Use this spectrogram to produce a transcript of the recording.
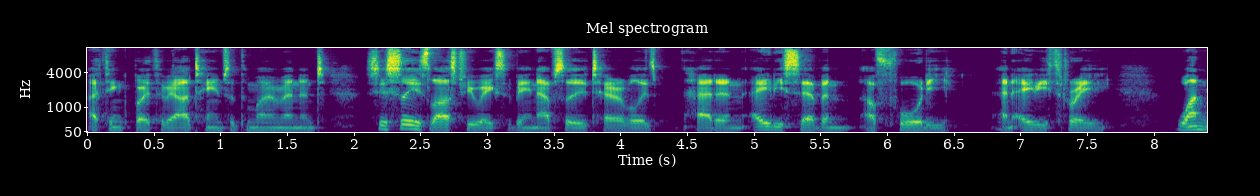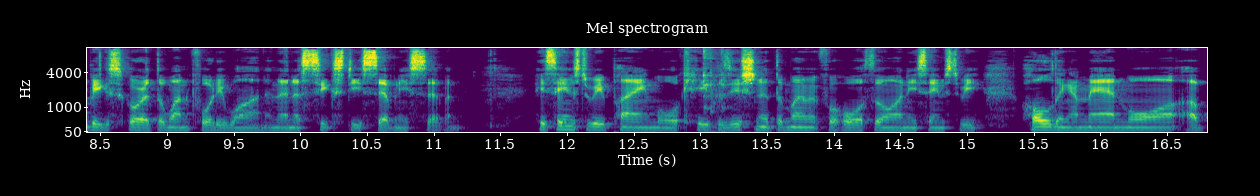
I think both of our teams at the moment. And Sicily's last few weeks have been absolutely terrible. He's had an 87 a 40 and 83 one big score at the 141 and then a 60 77 he seems to be playing more key position at the moment for Hawthorn. He seems to be holding a man more. I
